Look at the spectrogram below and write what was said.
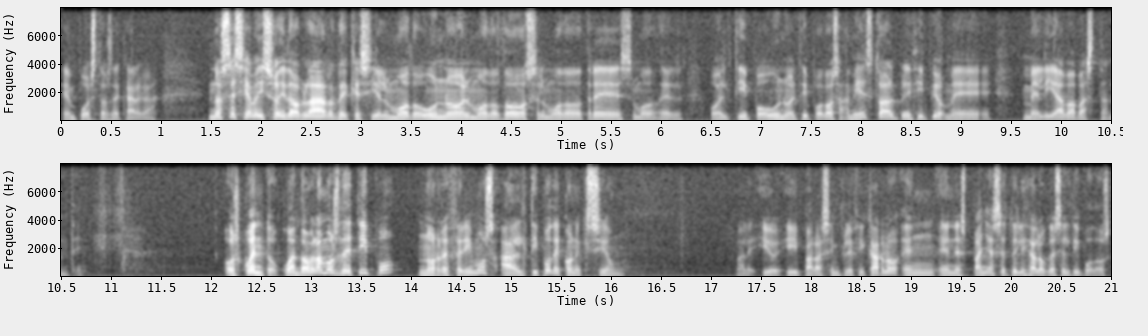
en puestos de carga. No sé si habéis oído hablar de que si el modo 1, el modo 2, el modo 3, el modo- el- o el tipo 1, el tipo 2. A mí esto al principio me, me liaba bastante. Os cuento, cuando hablamos de tipo nos referimos al tipo de conexión. ¿Vale? Y, para simplificarlo, en, España se utiliza lo que es el tipo 2.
